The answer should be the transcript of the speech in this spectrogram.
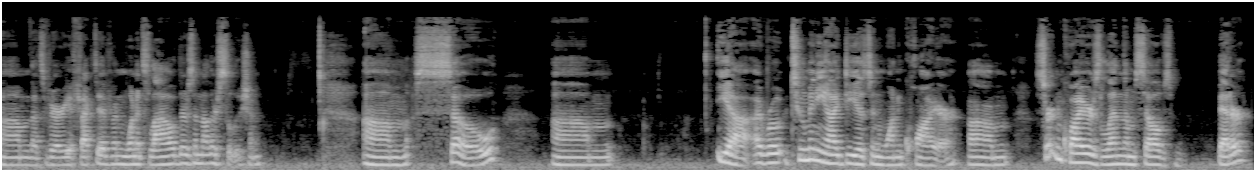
um, that's very effective, and when it's loud, there's another solution. Um, so, um, yeah, I wrote too many ideas in one choir. Um, certain choirs lend themselves better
